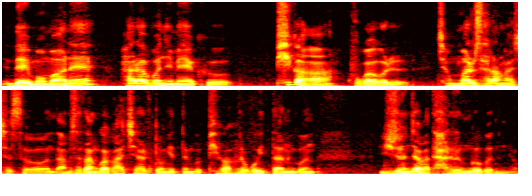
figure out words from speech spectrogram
내 몸 안에 할아버님의 그 피가 국악을 정말 사랑하셔서 남사당과 같이 활동했던 그 피가 흐르고 있다는 건 유전자가 다른 거거든요.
